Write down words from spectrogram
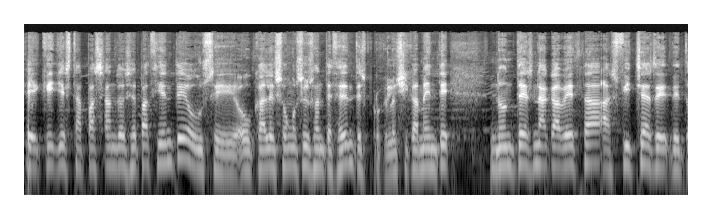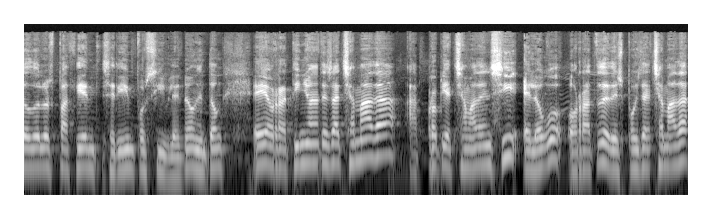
eh, que lle está pasando a ese paciente ou se ou cales son os seus antecedentes, porque lóxicamente non tes na cabeza as fichas de, de todos os pacientes, sería imposible, non? Entón, é eh, o ratiño antes da chamada, a propia chamada en sí, e logo o rato de despois da chamada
